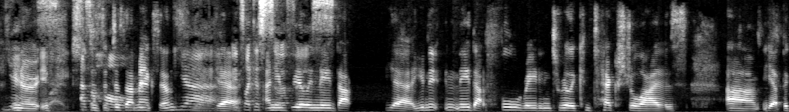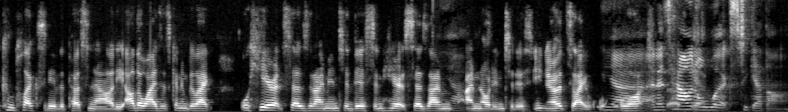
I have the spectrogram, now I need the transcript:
you know, if Right. As a does, does that make sense? Yeah. yeah. It's like a and you really need that. Yeah, you need, need that full reading to really contextualize, um, yeah, the complexity of the personality. Otherwise, it's going to be like, well, here it says that I'm into this, and here it says I'm Yeah. I'm not into this. You know, it's like Yeah, what? and it's how it all works together.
